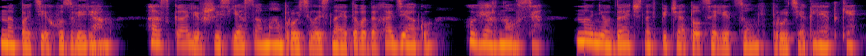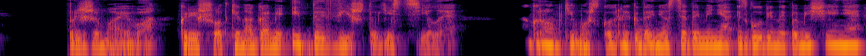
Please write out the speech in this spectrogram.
на потеху зверям. Оскалившись, я сама бросилась на этого доходягу, увернулся, но неудачно впечатался лицом в прутья клетки. «Прижимай его к решетке ногами и дави, что есть силы!» Громкий мужской рык донесся до меня из глубины помещения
